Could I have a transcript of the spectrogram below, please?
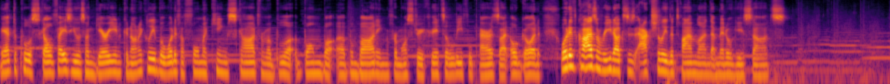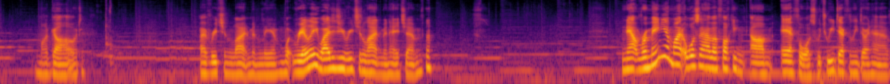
We have to pull a skull face. He was Hungarian canonically, but what if a former king scarred from a bomb uh, bombarding from Austria creates a lethal parasite? Oh god. What if Kaiser Redux is actually the timeline that Metal Gear starts? My god. I've reached enlightenment, Liam. What, really? Why did you reach enlightenment, HM? now, Romania might also have a fucking um, air force, which we definitely don't have.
